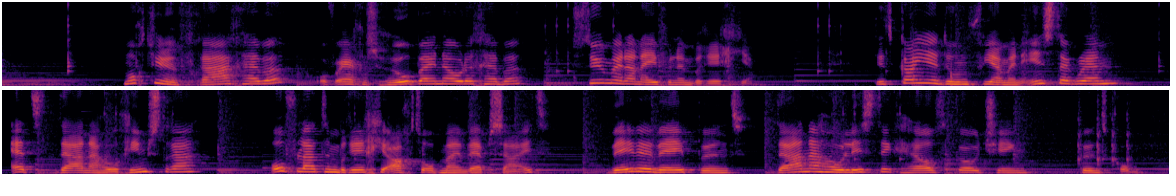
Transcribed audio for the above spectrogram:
Mocht je een vraag hebben of ergens hulp bij nodig hebben, stuur mij dan even een berichtje. Dit kan je doen via mijn Instagram, Dana of laat een berichtje achter op mijn website www.danaholistichealthcoaching.com.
